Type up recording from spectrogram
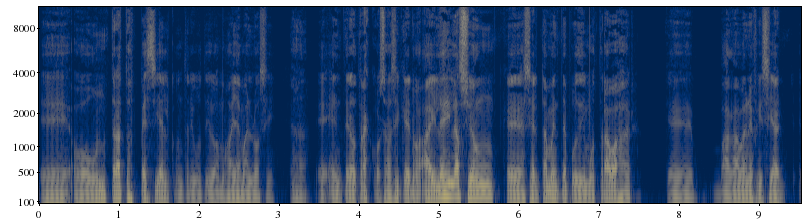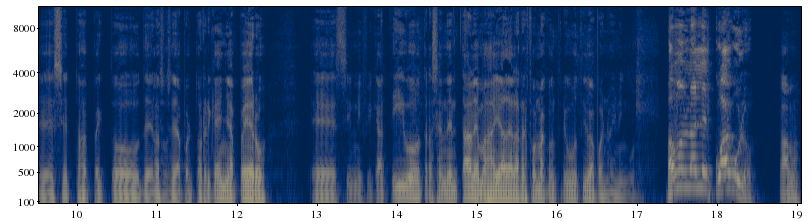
eh, o un trato especial contributivo, vamos a llamarlo así, eh, entre otras cosas. Así que no, hay legislación que ciertamente pudimos trabajar, que van a beneficiar eh, ciertos aspectos de la sociedad puertorriqueña, pero significativos, trascendentales, más allá de la reforma contributiva, pues no hay ninguno. Vamos a hablar del coágulo. Vamos.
